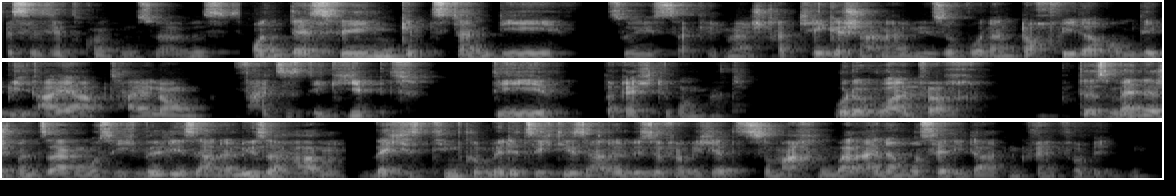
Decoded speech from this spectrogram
Ist das jetzt Kundenservice? Und deswegen gibt es dann die, so ich sag ich mal, strategische Analyse, wo dann doch wiederum die BI-Abteilung, falls es die gibt, die Berechtigung hat. Oder wo einfach das Management sagen muss, ich will diese Analyse haben. Welches Team committet sich, diese Analyse für mich jetzt zu machen? Weil einer muss ja die Datenquellen verbinden.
